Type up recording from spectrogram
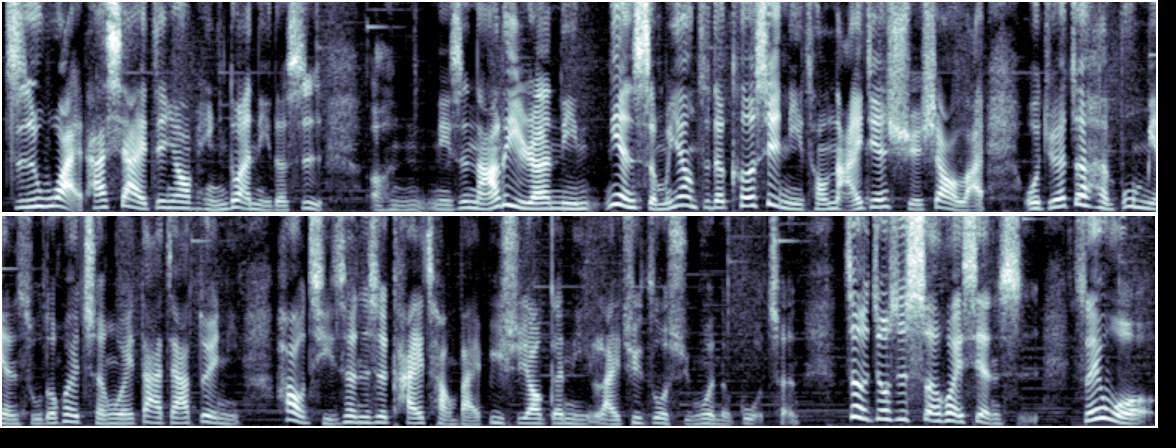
之外，他下一件要评断你的是，呃，你是哪里人？你念什么样子的科系？你从哪一间学校来？我觉得这很不免俗的，会成为大家对你好奇，甚至是开场白必须要跟你来去做询问的过程。这就是社会现实，所以我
